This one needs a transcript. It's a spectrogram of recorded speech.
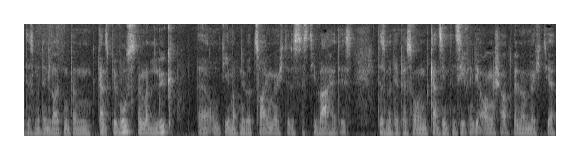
dass man den Leuten dann ganz bewusst, wenn man lügt, äh, und jemanden überzeugen möchte, dass das die Wahrheit ist, dass man der Person ganz intensiv in die Augen schaut, weil man möchte ja,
